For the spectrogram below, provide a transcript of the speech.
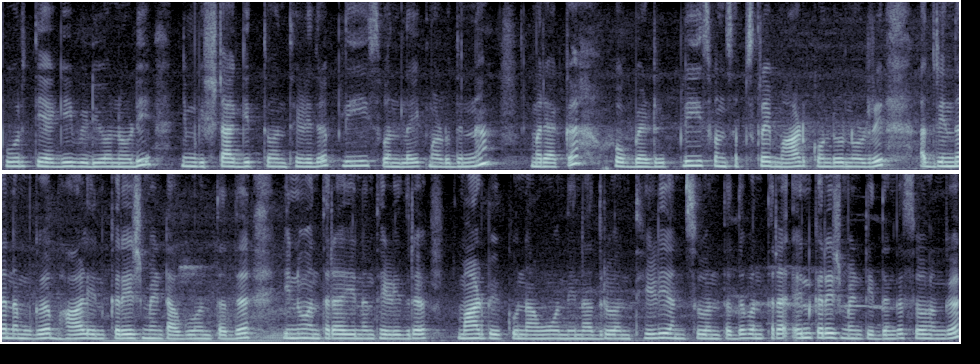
ಪೂರ್ತಿಯಾಗಿ ವಿಡಿಯೋ ನೋಡಿ. ನಿಮ್ಗೆ ಇಷ್ಟ ಆಗಿತ್ತು ಅಂತ ಹೇಳಿದರೆ ಪ್ಲೀಸ್ ಒಂದು ಲೈಕ್ ಮಾಡೋದನ್ನು ಮರ್ಯಾಕೆ ಹೋಗಬೇಡ್ರಿ. ಪ್ಲೀಸ್ ಒಂದು ಸಬ್ಸ್ಕ್ರೈಬ್ ಮಾಡಿಕೊಂಡು ನೋಡಿರಿ. ಅದರಿಂದ ನಮ್ಗೆ ಭಾಳ ಎನ್ಕರೇಜ್ಮೆಂಟ್ ಆಗುವಂಥದ್ದು. ಇನ್ನೂ ಒಂಥರ ಏನಂತ ಹೇಳಿದ್ರೆ ಮಾಡಬೇಕು ನಾವು ಒಂದೇನಾದರೂ ಅಂಥೇಳಿ ಅನಿಸುವಂಥದ್ದು ಒಂಥರ ಎನ್ಕರೇಜ್ಮೆಂಟ್ ಇದ್ದಂಗೆ. ಸೊ ಹಂಗೆ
